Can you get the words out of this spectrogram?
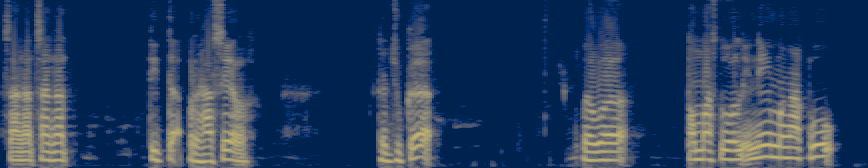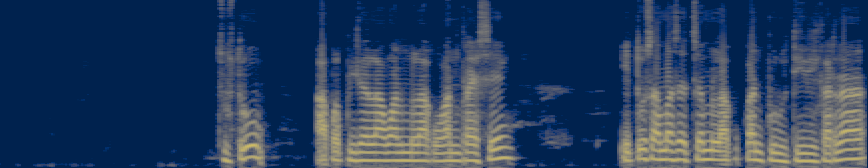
sangat-sangat tidak berhasil dan juga bahwa Thomas Tuchel ini mengaku justru apabila lawan melakukan pressing itu sama saja melakukan bunuh diri karena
